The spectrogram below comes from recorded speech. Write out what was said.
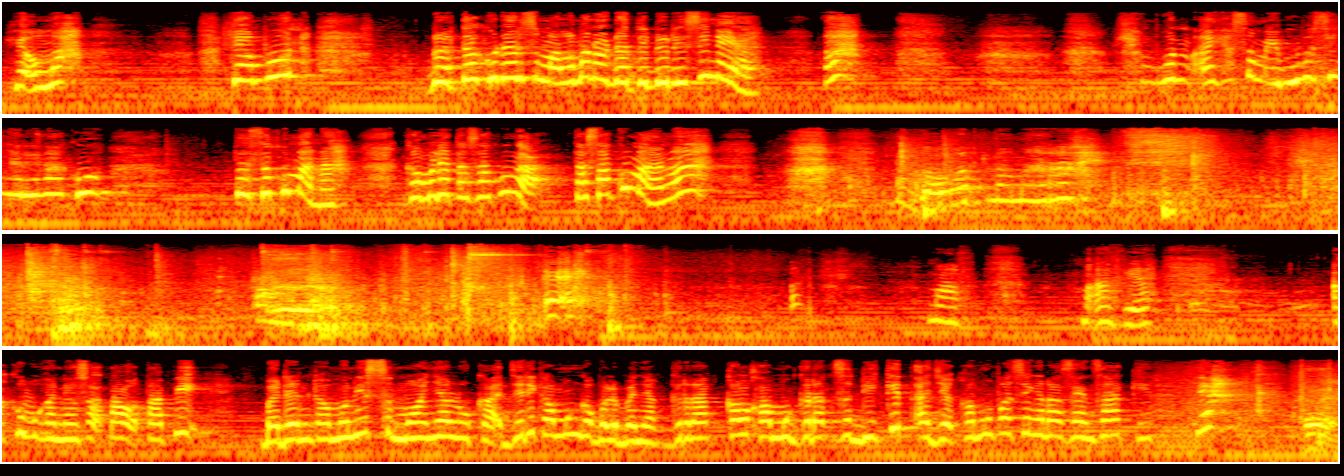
Ya Allah. Ya ampun. Berarti aku dari semalaman udah tidur di sini ya? Hah? Ya ampun, ayah sama ibu masih nyariin aku. Tas aku mana? Kamu lihat tas aku nggak? Tas aku mana? Gawat kena marah. Eh, eh. Maaf, maaf ya. Aku bukan yang sok tahu, tapi badan kamu ini semuanya luka. Jadi kamu nggak boleh banyak gerak. Kalau kamu gerak sedikit aja, kamu pasti ngerasain sakit, ya? Eh,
